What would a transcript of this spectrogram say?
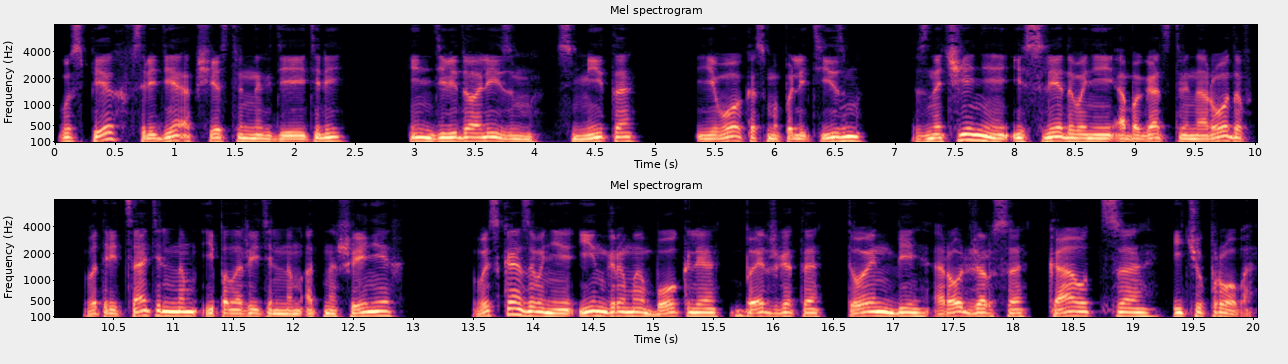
успех в среде общественных деятелей, Индивидуализм Смита, его космополитизм, значение исследований о богатстве народов в отрицательном и положительном отношениях, высказывания Инграма, Бокля, Бэджгота, Тойнби, Роджерса, Каутца и Чупрова.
